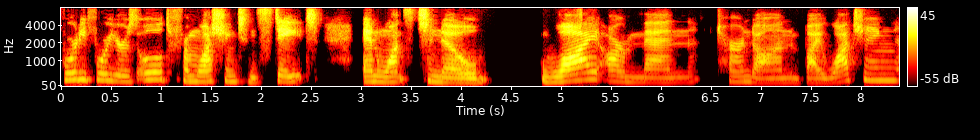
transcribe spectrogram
44 years old from Washington State and wants to know why are men turned on by watching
